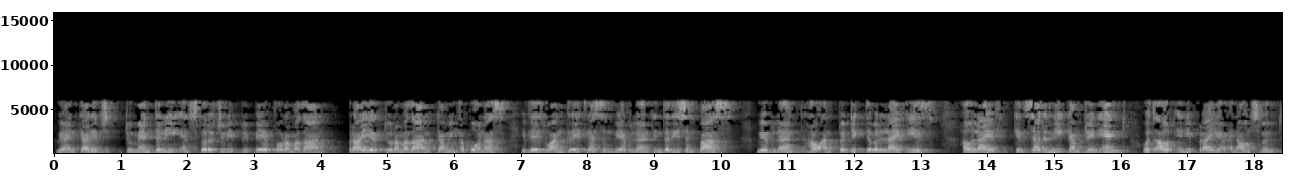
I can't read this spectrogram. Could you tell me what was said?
We are encouraged to mentally and spiritually prepare for Ramadan prior to Ramadan coming upon us. If there is one great lesson we have learnt in the recent past, we have learnt how unpredictable life is. How life can suddenly come to an end without any prior announcement.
